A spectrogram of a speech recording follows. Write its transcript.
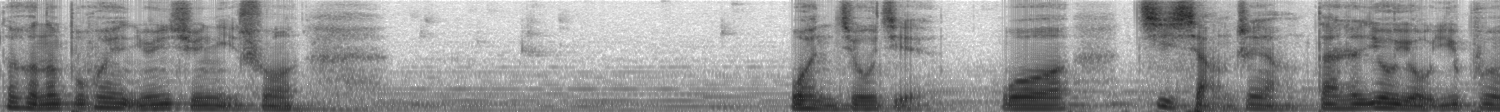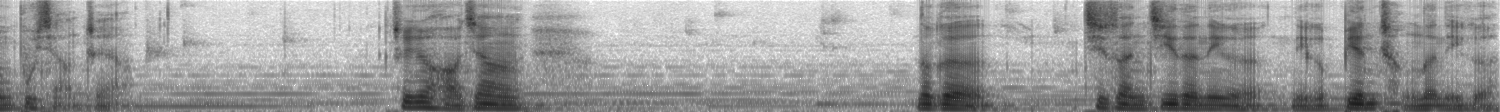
它可能不会允许你说，我很纠结，我既想这样，但是又有一部分不想这样。这就好像那个计算机的那个那个编程的那个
